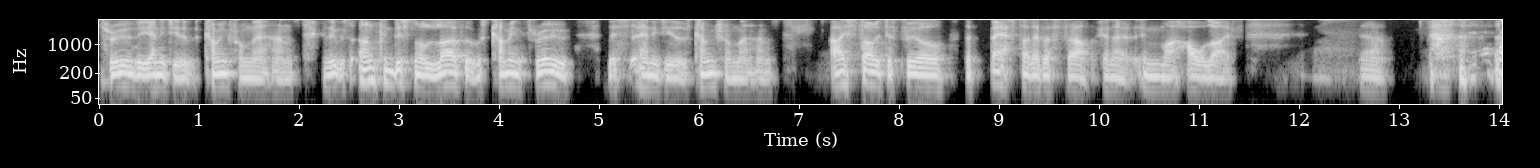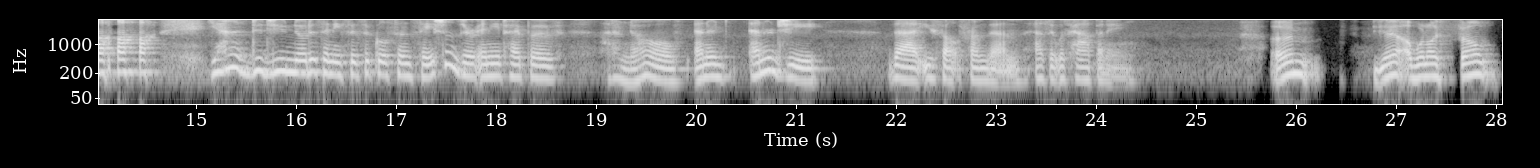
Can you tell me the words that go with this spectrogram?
through the energy that was coming from their hands, because it was unconditional love that was coming through this energy that was coming from their hands. I started to feel the best I'd ever felt, you know, in my whole life. Yeah. yeah. Did you notice any physical sensations or any type of, I don't know, ener- energy that you felt from them as it was happening? Um, yeah. When I felt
